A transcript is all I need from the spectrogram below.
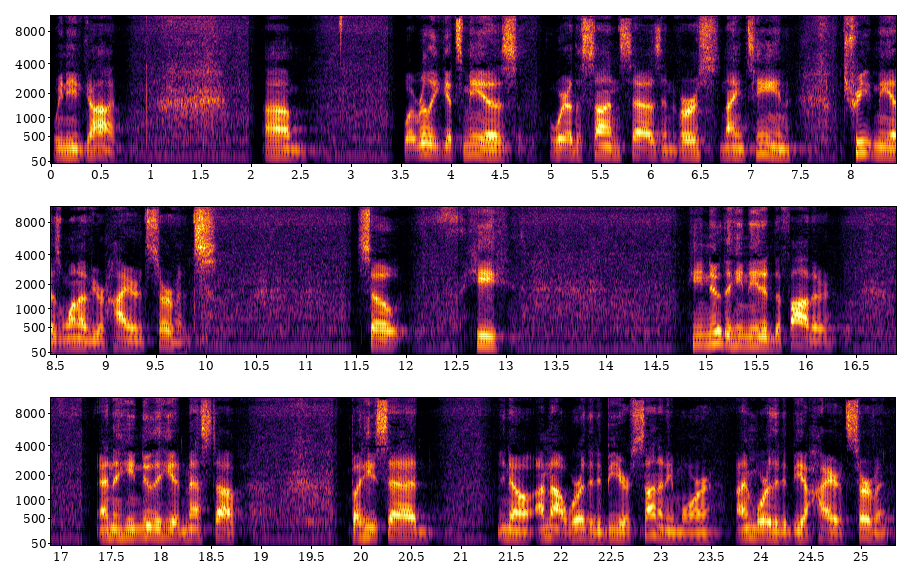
we need God. Um, what really gets me is where the son says in verse 19, Treat me as one of your hired servants. So he, he knew that he needed the Father, and that he knew that he had messed up. But he said, You know, I'm not worthy to be your son anymore. I'm worthy to be a hired servant.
